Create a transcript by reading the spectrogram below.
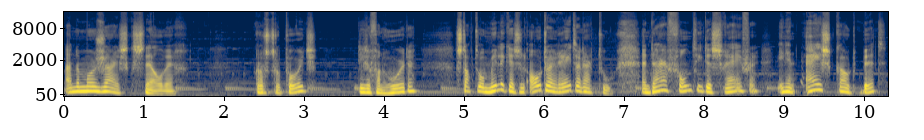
aan de Mozhaisk-snelweg. Rostropovich, die ervan hoorde, stapte onmiddellijk in zijn auto en reed er naartoe. En daar vond hij de schrijver in een ijskoud bed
